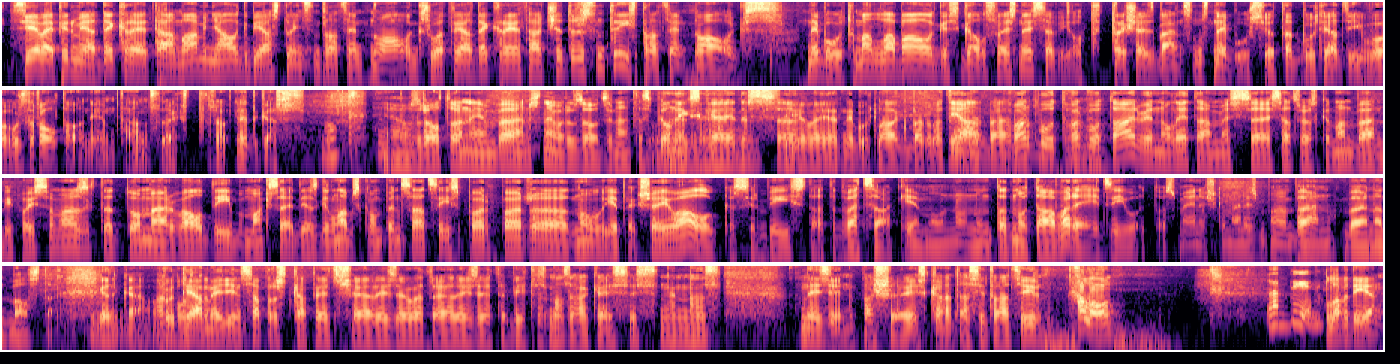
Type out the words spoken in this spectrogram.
Sievai pirmajā dekrētā māmiņa alga bija 80% no algas, otrajā dekrētā 43% no algas. Nebūtu man laba alga, es galus vairs nesavilktu. Trešais bērns mums nebūs, jo tad būtu jādzīvo uz roltoniem. Tā mums raksta Edgars. Nu? Jā, uz roltoniem bērnus nevar uzaudzināt. Tas pilnīgi skaidrs. Sievai arī nebūtu lāga barot. Jā, varbūt, varbūt tā ir viena no lietām. Es, es atceros, kad man bērni bija pavisam mazi, tad tomēr valdība maksāja diezgan labas kompensācijas par, par nu, iepriekšējo algu, kas ir bijis tātad vecākiem. Un, un, un tad no tā varēja dzīvot tos mēnešus, kamēr es bērnu, bērnu kā, varbūt, jāmēģina saprast, kāpēc šajā reizē, otrajā reizē bija tas mazākais. Es nemaz nezinu pašreiz, kā tā situācija ir. Halo! Labdien! Labdien!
